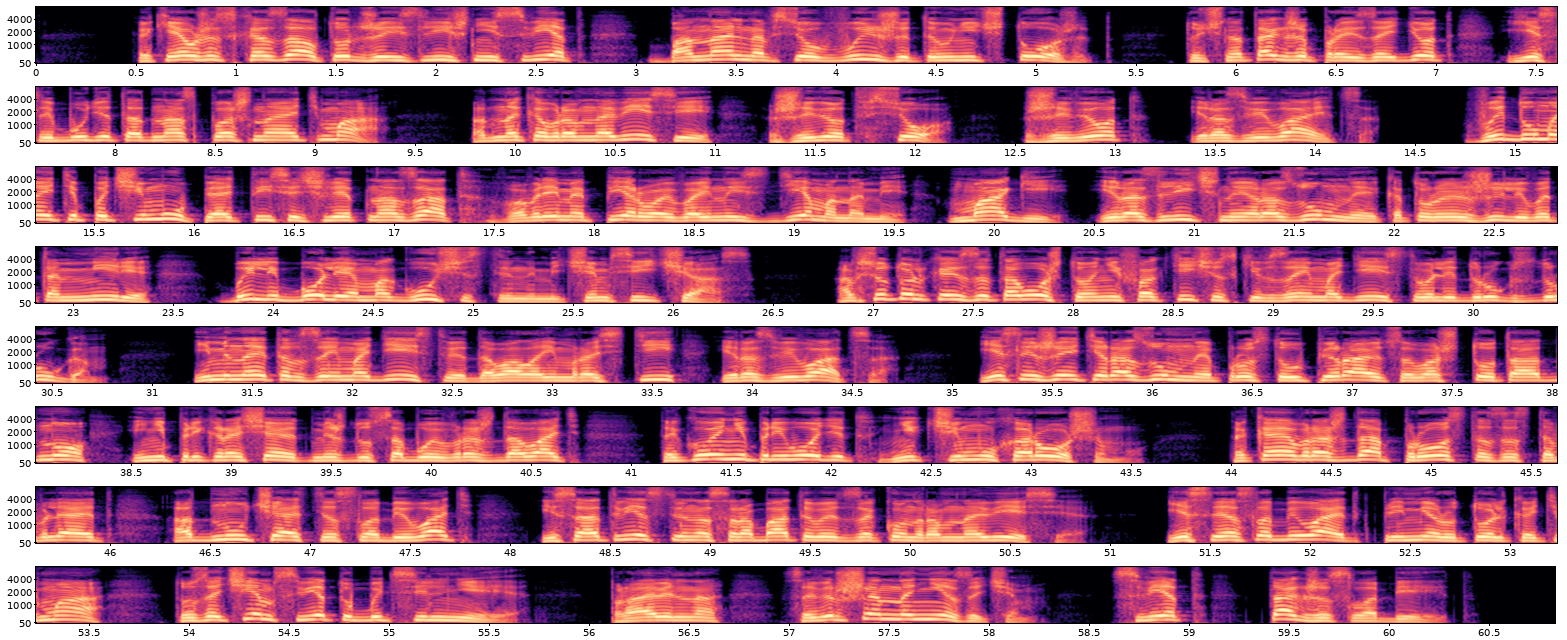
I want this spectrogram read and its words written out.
Как я уже сказал, тот же излишний свет банально все выжжет и уничтожит. Точно так же произойдет, если будет одна сплошная тьма. Однако в равновесии живет все. Живет и развивается. Вы думаете, почему пять тысяч лет назад, во время Первой войны с демонами, маги и различные разумные, которые жили в этом мире, были более могущественными, чем сейчас? А все только из-за того, что они фактически взаимодействовали друг с другом. Именно это взаимодействие давало им расти и развиваться. Если же эти разумные просто упираются во что-то одно и не прекращают между собой враждовать, такое не приводит ни к чему хорошему. Такая вражда просто заставляет одну часть ослабевать и, соответственно, срабатывает закон равновесия. Если ослабевает, к примеру, только тьма, то зачем свету быть сильнее? Правильно, совершенно незачем. Свет также слабеет.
